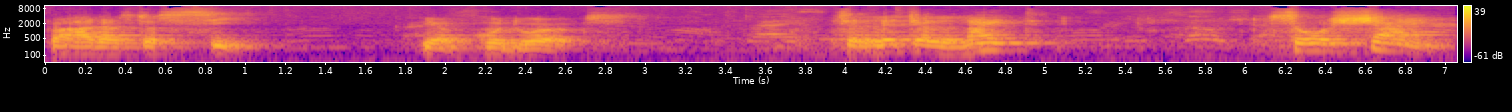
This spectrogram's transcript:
for others to see your good works. So let your light So shine.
